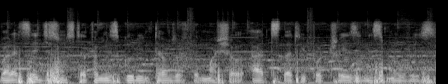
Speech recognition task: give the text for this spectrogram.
But I'd say Jason Statham is good in terms of the martial arts that he portrays in his movies.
